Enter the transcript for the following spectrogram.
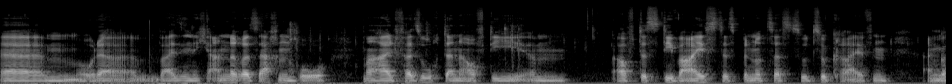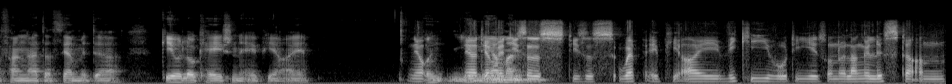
ähm, oder weiß ich nicht, andere Sachen, wo man halt versucht dann auf die ähm, auf das Device des Benutzers zuzugreifen. Angefangen hat das ja mit der Geolocation API. Ja, und ja die haben ja dieses, dieses Web API Wiki, wo die so eine lange Liste an,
